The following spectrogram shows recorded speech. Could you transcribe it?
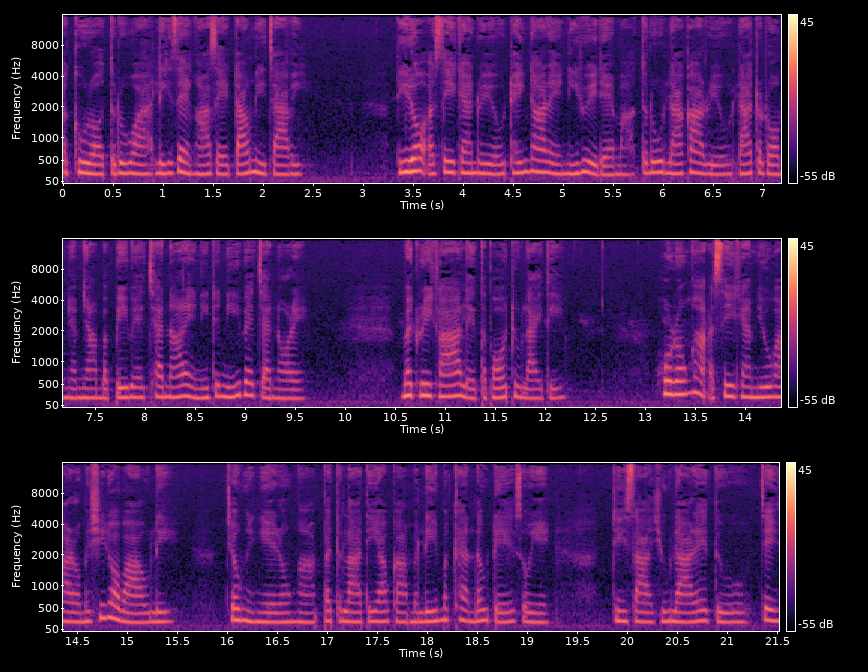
အခုတော့သူတို့က40 50တောင်းနေကြပြီဒီတော့အစေကန်းတွေကိုထိန်းထားတဲ့နီးတွေထဲမှာသူတို့လာကတွေကိုလာတော်တော်များများမပေးပဲခြံထားတဲ့နီးတနီးပဲကြံတော့တယ်မက်ဂရီကာကလည်းသဘောတူလိုက်သည်ဟို တုန်းကအစီကံမျိုးကတော့မရှိတော့ပါဘူးလေကျုံငငယ်တုန်းကပတ်တလာတယောက်ကမလေးမခန့်လုပ်တယ်ဆိုရင်ဒီစာယူလာတဲ့သူကိုကျိန်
